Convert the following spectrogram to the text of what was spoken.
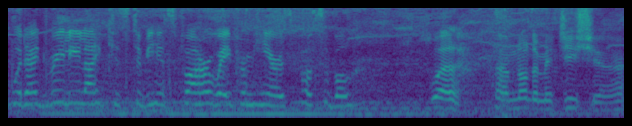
What I'd really like is to be as far away from here as possible. Well, I'm not a magician, huh?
